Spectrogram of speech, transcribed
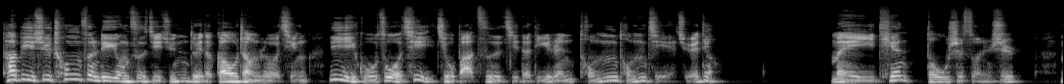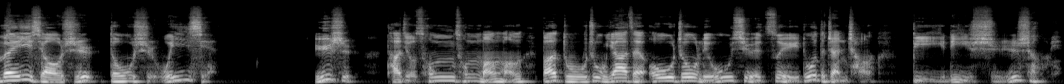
他必须充分利用自己军队的高涨热情，一鼓作气就把自己的敌人统统解决掉。每天都是损失，每一小时都是危险。于是，他就匆匆忙忙把赌注压在欧洲流血最多的战场——比利时上面。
